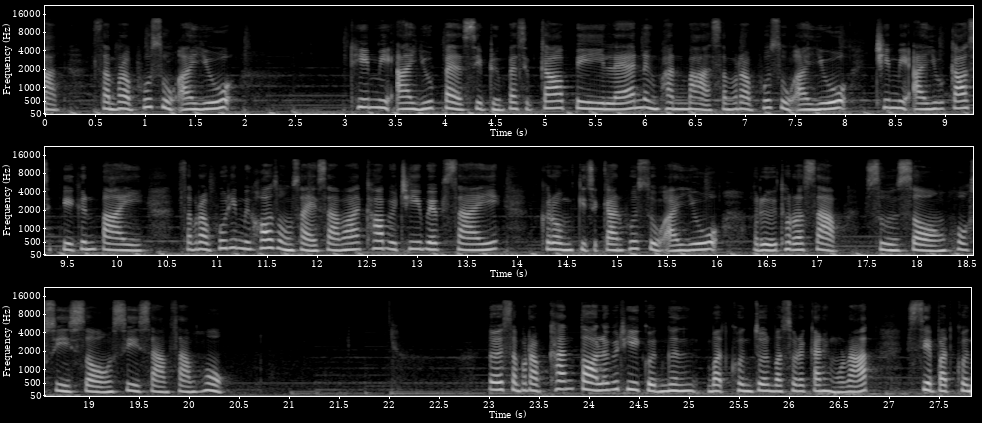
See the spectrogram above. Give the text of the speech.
าทสำหรับผู้สูงอายุที่มีอายุ 80ถึง89 ปี และ 1,000 บาทสำหรับผู้สูงอายุที่มีอายุ 90 ปีขึ้นไป สำหรับผู้ที่มีข้อสงสัยสามารถเข้าไปที่เว็บไซต์ กรมกิจการผู้สูงอายุ หรือโทรศัพท์ 026424336 โดยสำหรับขั้นตอนและวิธีกดเงินบัตรคนจนบัตรสวัสดิการแห่งรัฐ เสียบบัตรคน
